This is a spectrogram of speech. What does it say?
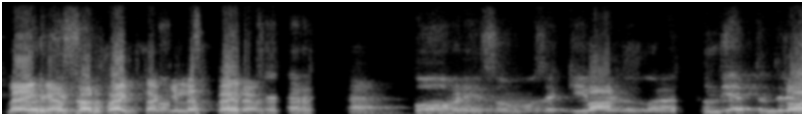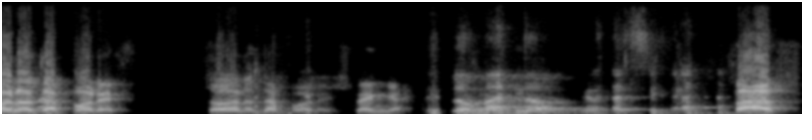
Venga, perfecto, aquí lo espero. Pobres somos aquí, Va. pero un día tendremos. Todo no te apures, todo no te apures, venga. Te lo mando, gracias. Paz.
